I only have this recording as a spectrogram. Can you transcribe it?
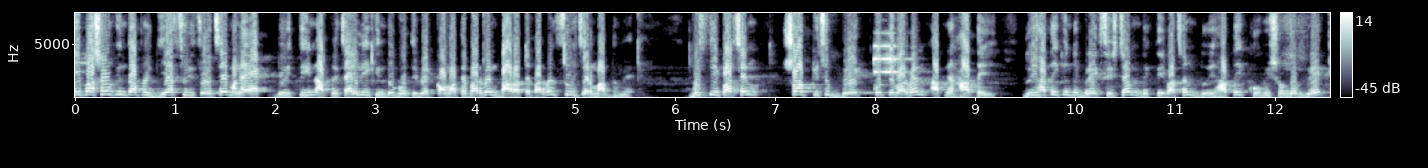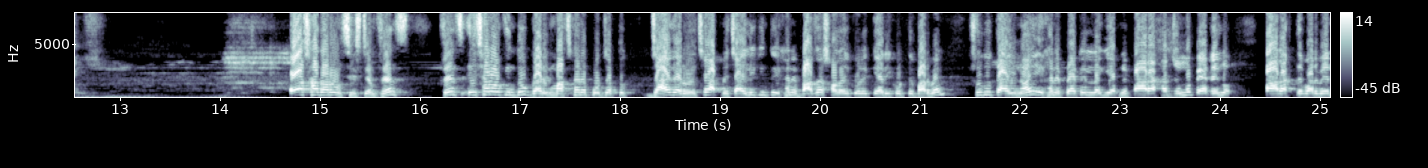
এই পাশেও কিন্তু আপনার গিয়ার সুইচ রয়েছে। মানে এক, দুই, তিন, আপনি চাইলেই কিন্তু গতিবেগ কমাতে পারবেন, বাড়াতে পারবেন সুইচের মাধ্যমে। বুঝতেই পারছেন, সবকিছু ব্রেক করতে পারবেন আপনি হাতেই। দুই হাতেই কিন্তু ব্রেক সিস্টেম দেখতেই পাচ্ছেন, দুই হাতেই খুবই সুন্দর ব্রেক অসাধারণ সিস্টেম ফ্রেন্ডস ফ্রেন্ডস এছাড়াও কিন্তু গাড়ির মাঝখানে পর্যাপ্ত জায়গা রয়েছে। আপনি চাইলে কিন্তু এখানে বাজার সদাই করে ক্যারি করতে পারবেন। শুধু তাই নয়, এখানে প্যাটেল লাগিয়ে আপনি পা রাখার জন্য প্যাটেল পা রাখতে পারবেন।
